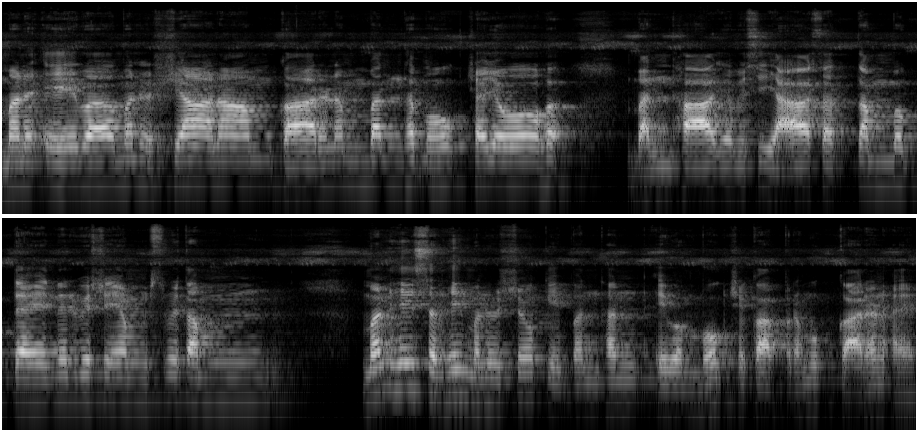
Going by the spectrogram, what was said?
मन एव मनुष्याणाम कारणम बंध मोक्षयो बंधाय विषयासक्तम मुक्त निर्विषय स्मृतम। मन ही सभी मनुष्यों के बंधन एवं मोक्ष का प्रमुख कारण है।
